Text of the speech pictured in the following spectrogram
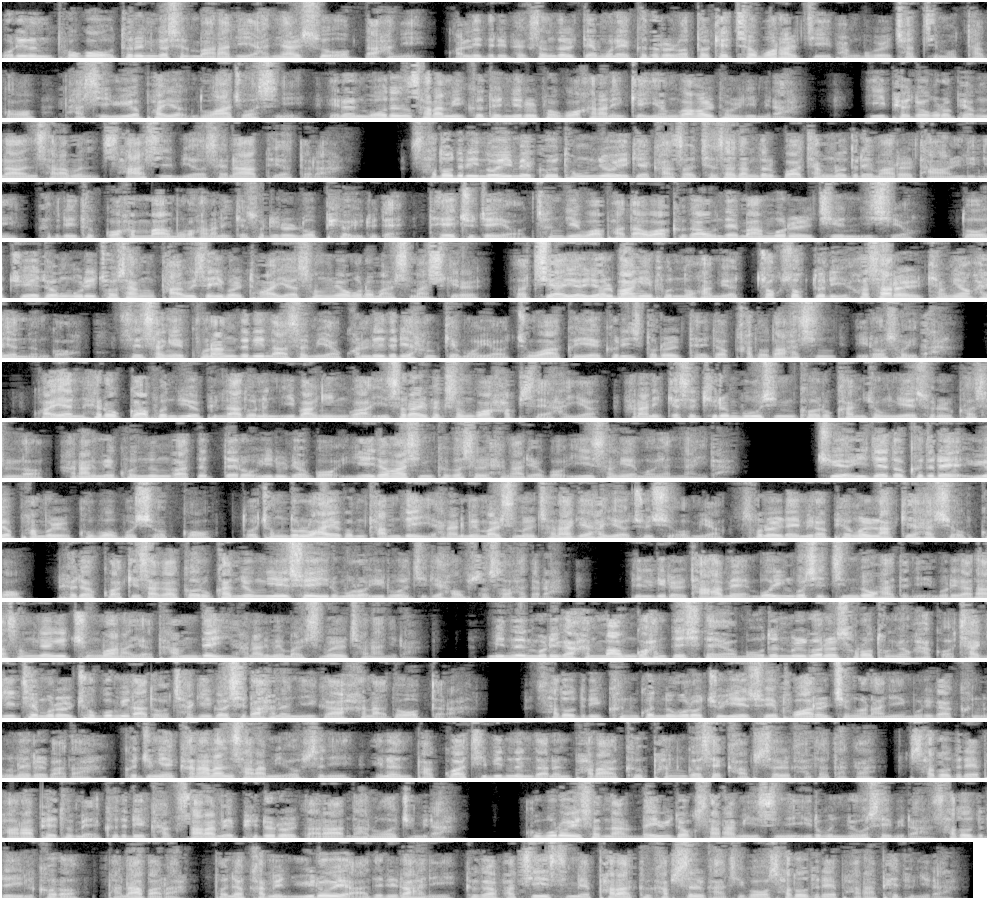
우리는 보고 들은 것을 말하지 아니할 수 없다 하니 관리들이 백성들 때문에 그들을 어떻게 처벌할지 방법을 찾지 못하고 다시 위협하여 놓아주었으니 이는 모든 사람이 그 된 일을 보고 하나님께 영광을 돌림이라. 이 표적으로 병 나은 사람은 40여 세나 되었더라. 사도들이 노임의 그 동료에게 가서 제사장들과 장로들의 말을 다 알리니 그들이 듣고 한 마음으로 하나님께 소리를 높여 이르되 대주제여 천지와 바다와 그 가운데 만물을 지은 이시여 또 주의 종 우리 조상 다윗의 입을 통하여 성령으로 말씀하시기를 어찌하여 열방이 분노하며 족속들이 허사를 경영하였는고 세상의 군왕들이 나서며 관리들이 함께 모여 주와 그의 그리스도를 대적하도다 하신 이로소이다. 과연 헤롯과 본디오 빌라도는 이방인과 이스라엘 백성과 합세하여 하나님께서 기름 부으신 거룩한 종 예수를 거슬러 하나님의 권능과 뜻대로 이루려고 예정하신 그것을 행하려고 이 성에 모였나이다. 주여 이제도 그들의 위협함을 굽어보시옵고 또 종들로 하여금 담대히 하나님의 말씀을 전하게 하여 주시오며 손을 내밀어 병을 낫게 하시옵고 표적과 기사가 거룩한 종 예수의 이름으로 이루어지게 하옵소서 하더라. 빌기를 다함에 모인 곳이 진동하더니 우리가 다 성령이 충만하여 담대히 하나님의 말씀을 전하니라. 믿는 무리가 한 마음과 한 뜻이 되어 모든 물건을 서로 통용하고 자기 재물을 조금이라도 자기 것이라 하는 이가 하나도 없더라. 사도들이 큰 권능으로 주 예수의 부활을 증언하니 우리가 큰 은혜를 받아 그 중에 가난한 사람이 없으니 이는 밭과 집 있는 자는 팔아 그 판 것의 값을 가져다가 사도들의 발 앞에 두매 그들이 각 사람의 필요를 따라 나누어 줍니다. 구부로 있었날 레위족 사람이 있으니 이름은 요셉이라 사도들이 일컬어 바나바라 번역하면 위로의 아들이라 하니 그가 밭이 있음에 팔아 그 값을 가지고 사도들의 발 앞에 두니라.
